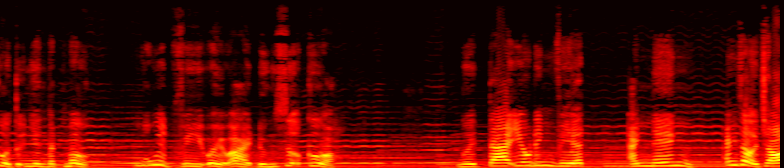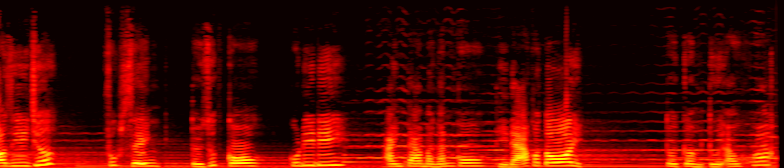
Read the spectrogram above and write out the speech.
Cửa tự nhiên bật mở. Ngũ Nguyệt Vi uể oải đứng giữa cửa. Người ta yêu Đinh Việt Anh Ninh Anh dở trò gì chứ? Phúc sinh Tôi giúp cô. Cô đi đi. Anh ta mà ngăn cô Thì đã có tôi. Tôi cầm túi áo khoác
